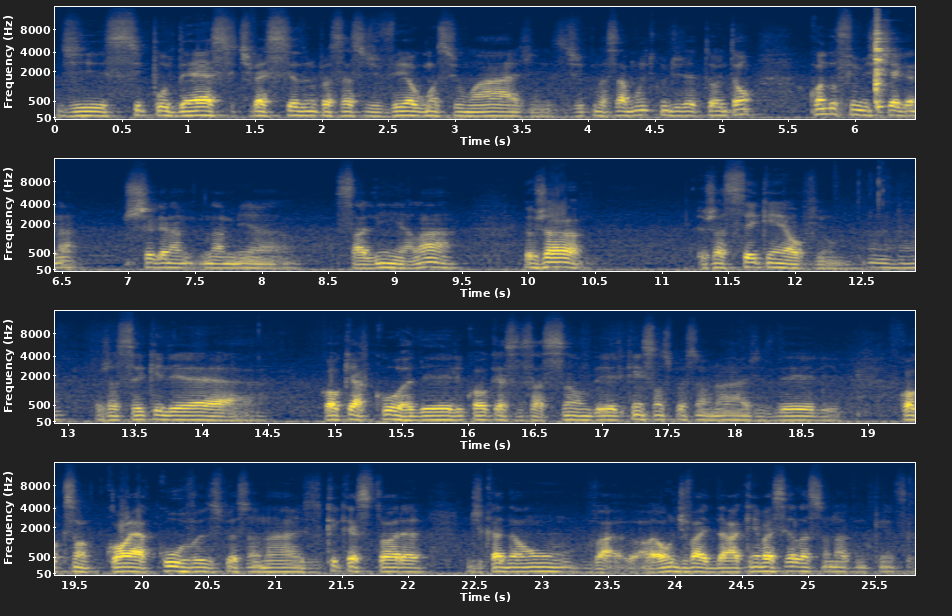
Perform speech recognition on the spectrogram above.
de se pudesse, se tivesse cedo no processo de ver algumas filmagens, de conversar muito com o diretor. Então, quando o filme chega na, chega na, na minha salinha lá, eu já, eu já sei quem é o filme. Uhum. Eu já sei que ele é. qual que é a cor dele, qual que é a sensação dele, quem são os personagens dele, qual, são, qual é a curva dos personagens, o que, que é a história de cada um, vai, aonde vai dar, quem vai se relacionar com quem, etc.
